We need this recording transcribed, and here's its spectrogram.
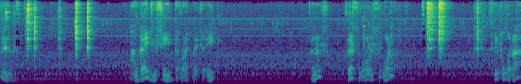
Hmm. I'm glad you see the right way to eat. Finish. First of all is the water. Drink the water.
